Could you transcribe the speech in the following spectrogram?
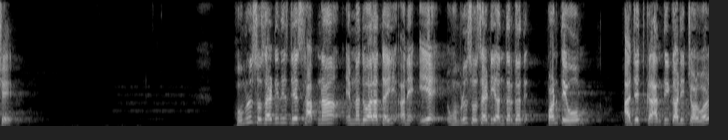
છે. હોમરૂલ સોસાયટીની જે સ્થાપના એમના દ્વારા થઈ અને એ હોમરૂલ સોસાયટી અંતર્ગત પણ તેઓ આજે ક્રાંતિકારી ચળવળ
